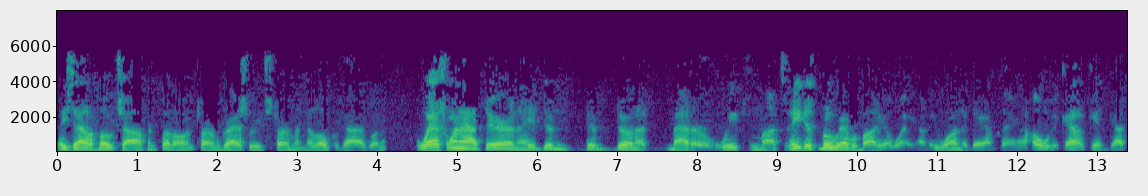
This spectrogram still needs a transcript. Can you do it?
they set out a boat shop and put on a term grassroots tournament and the local guys won. Wes went out there and they had been, been doing it matter of weeks and months and he just blew everybody away. I mean, he won the damn thing. Holy cow, kid got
